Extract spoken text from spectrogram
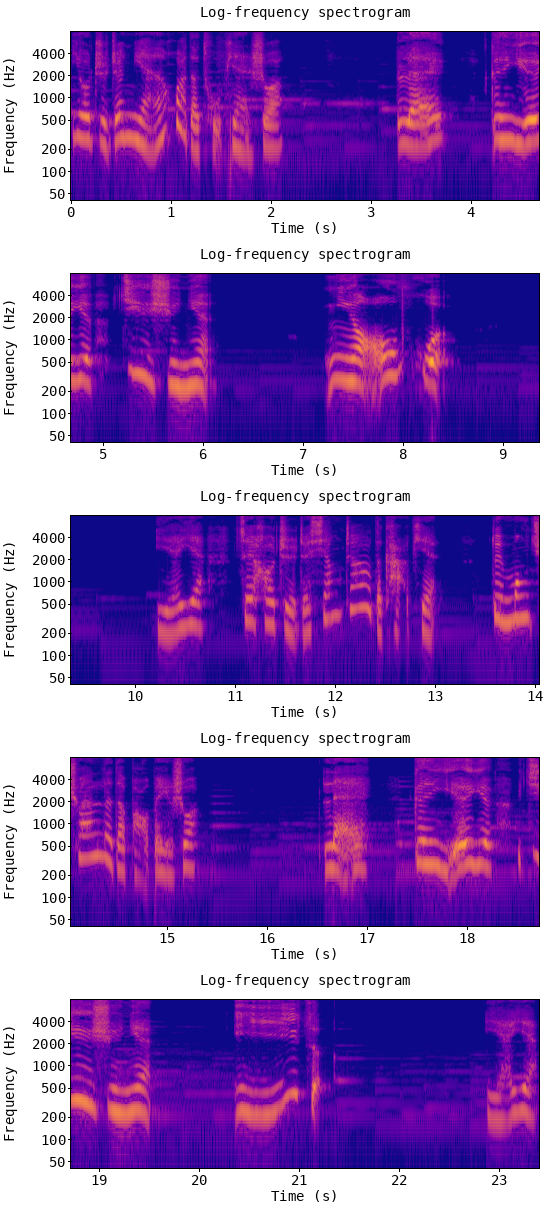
又指着棉花的图片说：“来，跟爷爷继续念鸟火。”爷爷最后指着香皂的卡片，对蒙圈了的宝贝说：“来。”跟爷爷继续念姨子。爷爷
